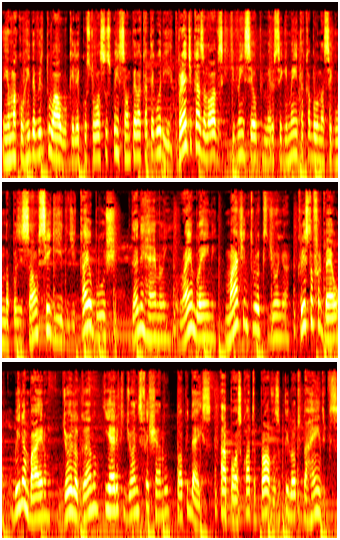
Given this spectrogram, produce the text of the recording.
em uma corrida virtual, o que lhe custou a suspensão pela categoria. Brad Keselowski, que venceu o primeiro segmento, acabou na segunda posição, seguido de Kyle Busch, Danny Hamlin, Ryan Blaney, Martin Truex Jr., Christopher Bell, William Byron, Joey Logano e Eric Jones fechando o top 10. Após quatro provas, o piloto da Hendrix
